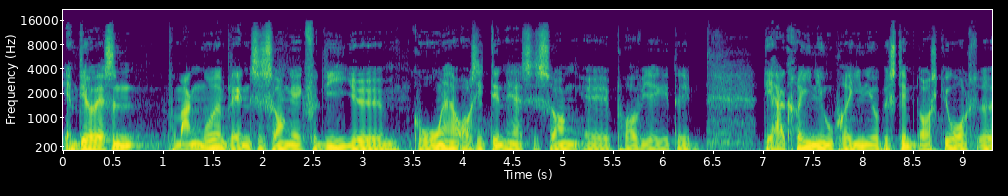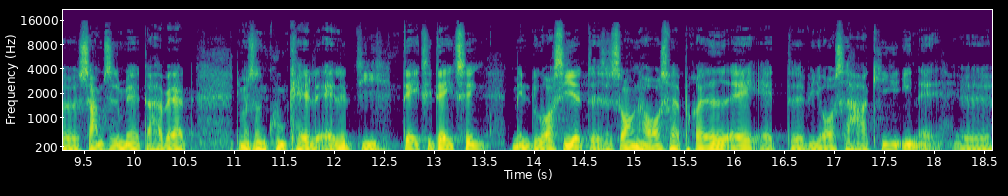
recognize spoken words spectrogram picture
Jamen det har været sådan på mange måder en blandet sæson, ikke? fordi øh, corona har også i den her sæson øh, påvirket det. Det har krigen i Ukraine jo bestemt også gjort, øh, samtidig med, at der har været det, man sådan kunne kalde alle de dag-til-dag ting. Men du kan også sige, at øh, sæsonen har også været præget af, at øh, vi også har kigget ind af øh,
